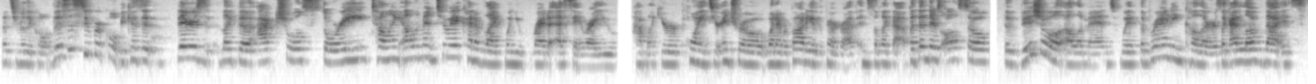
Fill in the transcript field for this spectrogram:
That's really cool. This is super cool because it there's like the actual storytelling element to it, kind of like when you write an essay, right? You have like your points, your intro, whatever body of the paragraph and stuff like that. But then there's also the visual element with the branding colors. Like I love that it's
